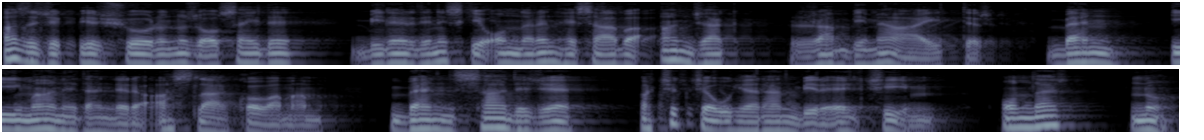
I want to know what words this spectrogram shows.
azıcık bir şuurunuz olsaydı, bilirdiniz ki onların hesabı ancak Rabbime aittir. Ben iman edenleri asla kovamam. Ben sadece açıkça uyaran bir elçiyim. Onlar, Nuh,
